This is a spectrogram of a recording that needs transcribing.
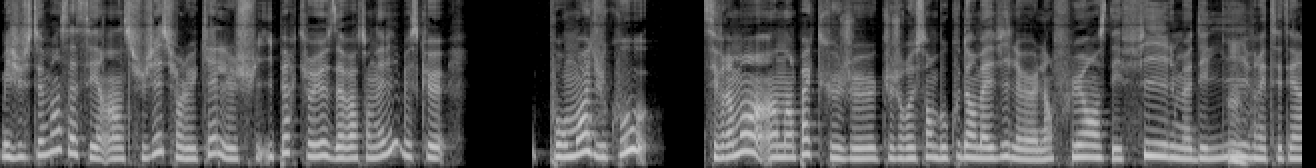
Mais justement, ça, c'est un sujet sur lequel je suis hyper curieuse d'avoir ton avis parce que pour moi, du coup, c'est vraiment un impact que je, que je ressens beaucoup dans ma vie, l'influence des films, des mmh. livres, etc.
